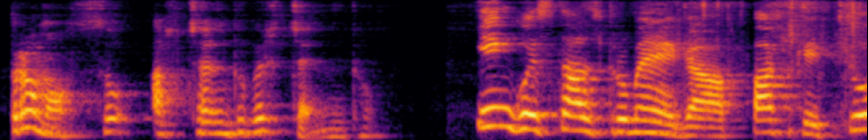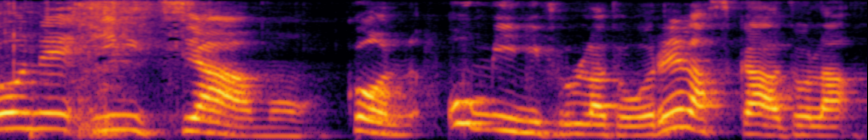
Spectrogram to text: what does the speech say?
Promosso al 100%. In quest'altro mega pacchettone iniziamo con un mini frullatore, la scatola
